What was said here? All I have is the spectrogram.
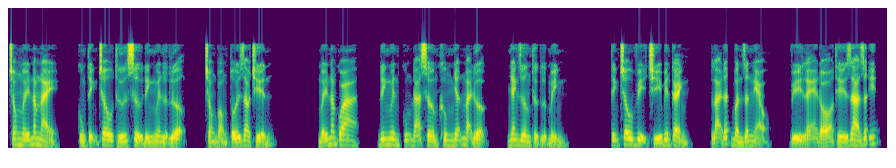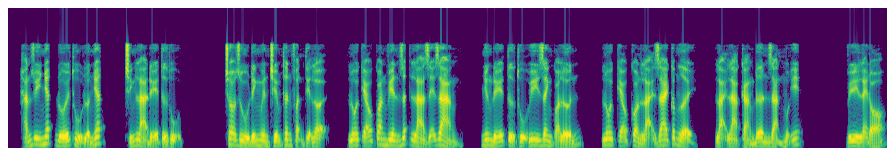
Trong mấy năm này, cùng Tịnh Châu thứ sử Đinh Nguyên lực lượng, trong bóng tối giao chiến. Mấy năm qua, Đinh Nguyên cũng đã sớm không nhẫn mại được, nhanh dương thực lực mình. Tịnh Châu vị trí biên cảnh, lại đất bần dân nghèo, vì lẽ đó thế ra rất ít, hắn duy nhất đối thủ lớn nhất, chính là đế tử thụ. Cho dù Đinh Nguyên chiếm thân phận tiện lợi, lôi kéo quan viên rất là dễ dàng, nhưng đế tử thụ uy danh quá lớn, lôi kéo còn lại giai cấp người, lại là càng đơn giản một ít. Vì lẽ đó,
